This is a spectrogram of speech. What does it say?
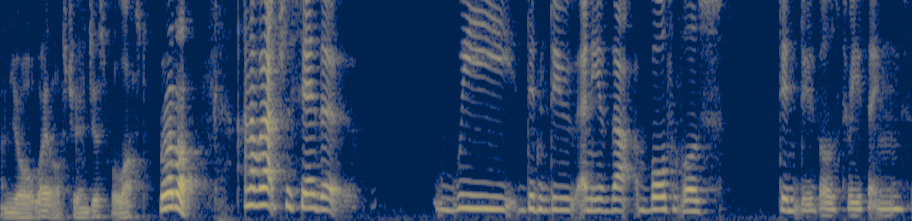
and your weight loss changes will last forever. And I would actually say that we didn't do any of that. Both of us didn't do those three things.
